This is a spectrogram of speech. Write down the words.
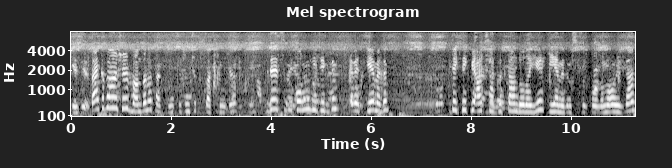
Geziyor. Ben kafama şöyle bandana taktım. Saçım çok ıslak çünkü. Bir de sıfır kolumu giyecektim. Evet giyemedim. Teknik bir aksaklıktan dolayı giyemedim sıfır kolumu o yüzden.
